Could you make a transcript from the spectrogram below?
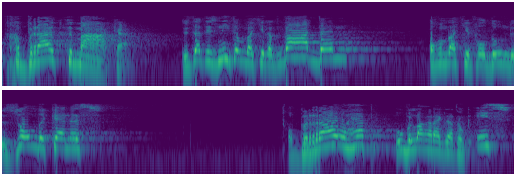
gebruik te maken. Dus dat is niet omdat je dat waard bent, of omdat je voldoende zondekennis of berouw hebt, hoe belangrijk dat ook is.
